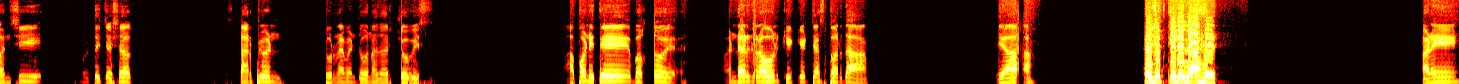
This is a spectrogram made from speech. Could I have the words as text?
बन्सी स्मृती चषक स्कॉर्पियन टुर्नामेंट दोन हजार चोवीस. आपण इथे बघतोय अंडरग्राऊंड क्रिकेटच्या स्पर्धा या आयोजित केलेल्या आहेत. आणि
